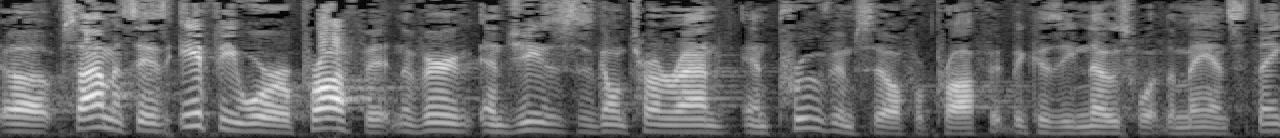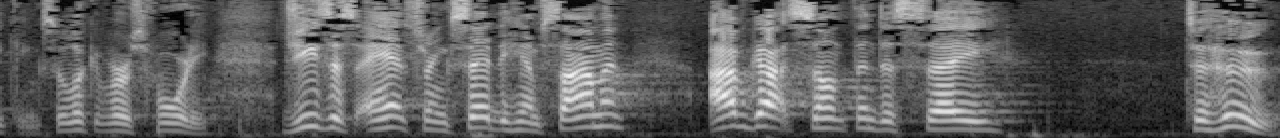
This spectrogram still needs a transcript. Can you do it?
uh, Simon says, if he were a prophet, and, the very, and Jesus is going to turn around and prove himself a prophet because he knows what the man's thinking. So look at verse 40. Jesus answering said to him, Simon, I've got something to say to who?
